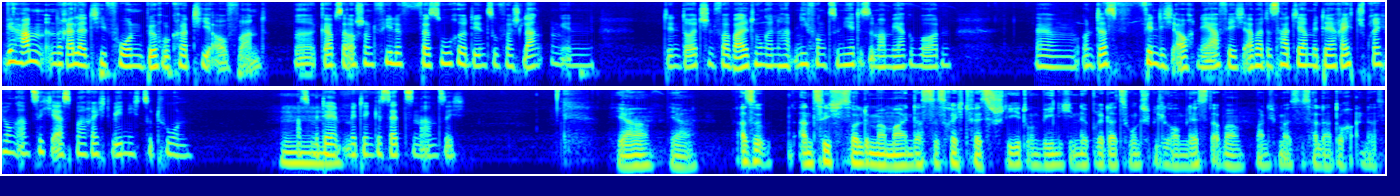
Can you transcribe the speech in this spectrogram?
wir haben einen relativ hohen Bürokratieaufwand. Ne? Gab es ja auch schon viele Versuche, den zu verschlanken in den deutschen Verwaltungen, hat nie funktioniert, ist immer mehr geworden. Ähm, und das finde ich auch nervig, aber das hat ja mit der Rechtsprechung an sich erstmal recht wenig zu tun. Hm. Also mit, der, mit den Gesetzen an sich. Ja, ja. Also an sich sollte man meinen, dass das Recht feststeht und wenig Interpretationsspielraum lässt, aber manchmal ist es halt dann doch anders.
